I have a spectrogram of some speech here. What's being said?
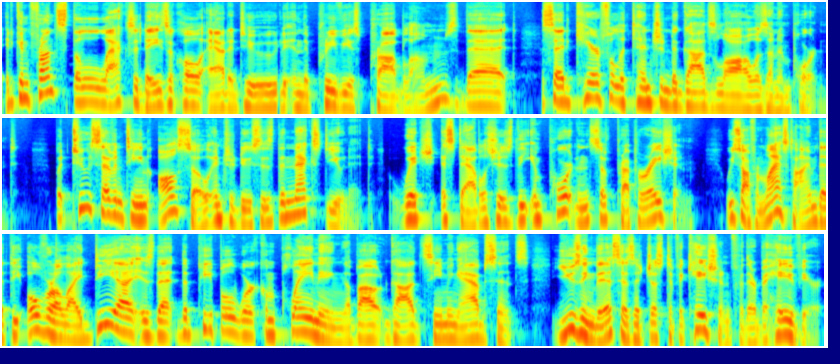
It confronts the lackadaisical attitude in the previous problems that said careful attention to God's law was unimportant. But 217 also introduces the next unit, which establishes the importance of preparation. We saw from last time that the overall idea is that the people were complaining about God's seeming absence, using this as a justification for their behavior.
